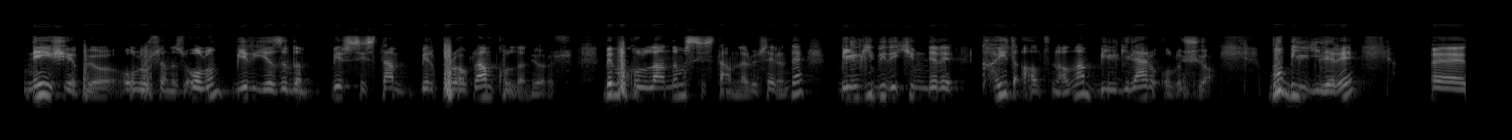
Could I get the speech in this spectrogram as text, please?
ne iş yapıyor olursanız olun bir yazılım, bir sistem, bir program kullanıyoruz. Ve bu kullandığımız sistemler üzerinde bilgi birikimleri kayıt altına alınan bilgiler oluşuyor. Bu bilgileri e,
